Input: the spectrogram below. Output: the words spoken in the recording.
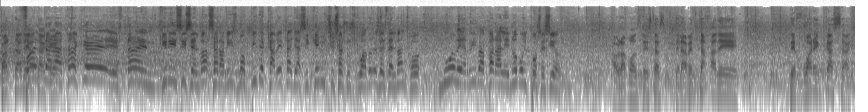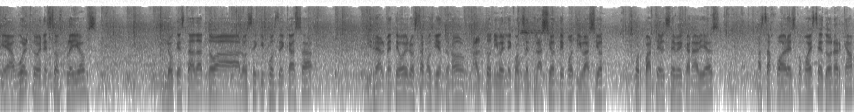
Falta de Falta ataque. ataque. Está en crisis el Barça ahora mismo. Pide cabeza Jasikevich a sus jugadores desde el banco. Nueve arriba para Lenovo y posesión. Hablamos de, estas, de la ventaja de, jugar en casa que ha vuelto en estos playoffs y lo que está dando a los equipos de casa. Y realmente hoy lo estamos viendo, ¿no? Un alto nivel de concentración, de motivación por parte del CB Canarias. Hasta jugadores como este, Donnerkamp.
